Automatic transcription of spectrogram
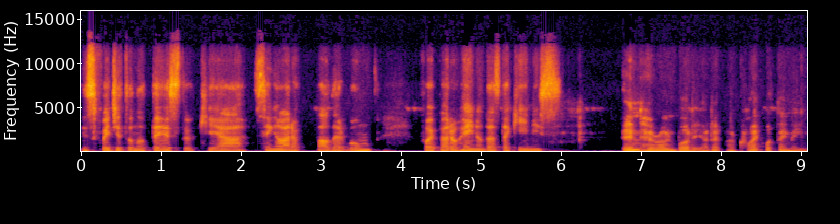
isso foi dito no texto que a senhora Balderbum foi para o reino das Dakinis in her own body. I don't know quite what they mean.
